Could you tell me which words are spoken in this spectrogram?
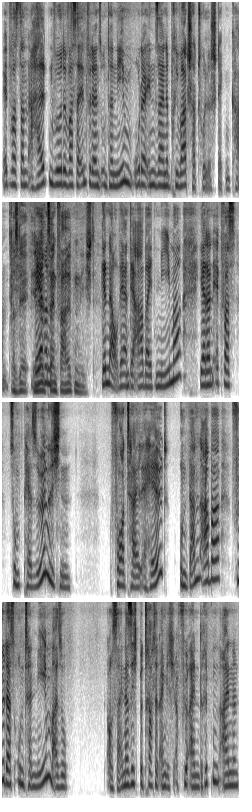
etwas dann erhalten würde, was er entweder ins Unternehmen oder in seine Privatschatulle stecken kann. Also der während sein Verhalten nicht. Genau, während der Arbeitnehmer ja dann etwas zum persönlichen Vorteil erhält und dann aber für das Unternehmen, also aus seiner Sicht betrachtet eigentlich für einen Dritten einen,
